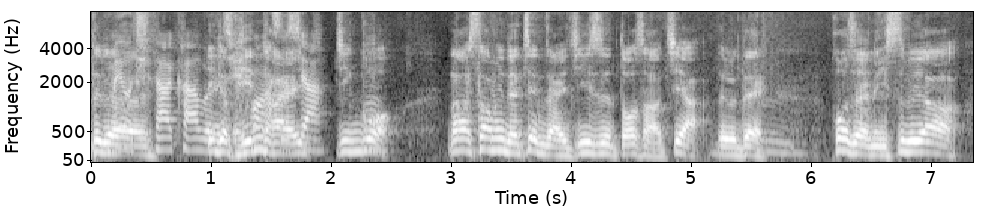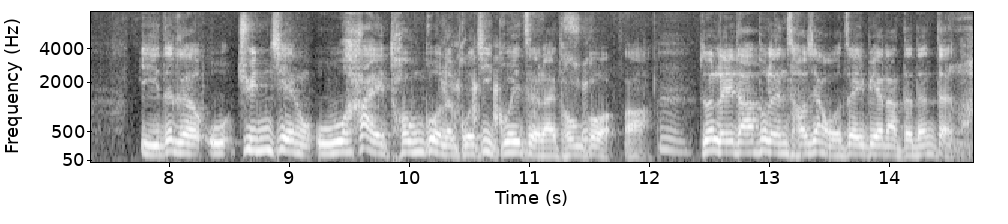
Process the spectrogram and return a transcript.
这个没有其他 cover 一个平台经过，那上面的舰载机是多少架，对不对？嗯或者你是不是要以这个无军舰无害通过的国际规则来通过 啊？嗯，说雷达不能朝向我这一边啊，等等等啊，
